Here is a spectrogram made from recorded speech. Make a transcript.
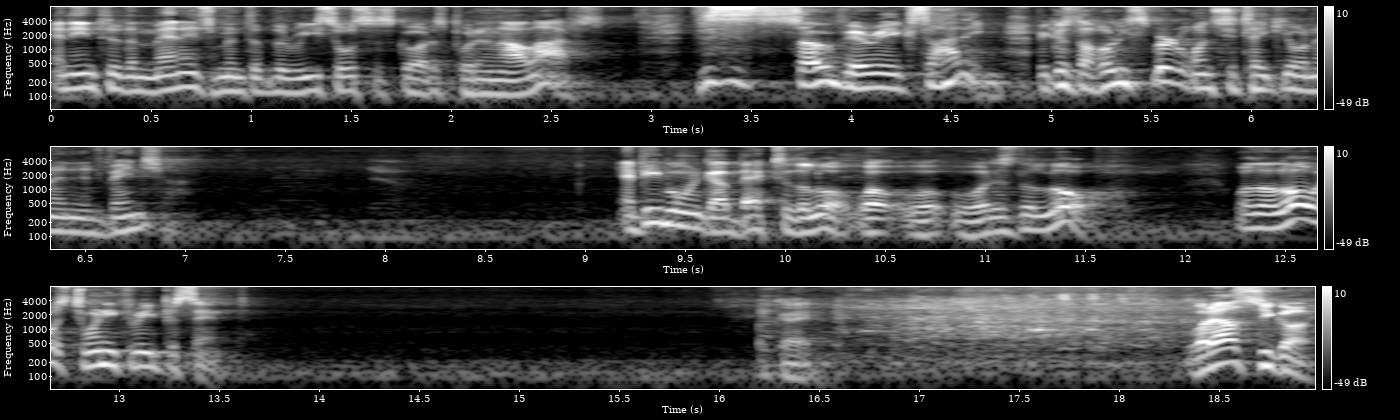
and into the management of the resources God has put in our lives. This is so very exciting because the Holy Spirit wants to take you on an adventure. And people want to go back to the law. What is the law? Well, the law was 23%. Okay. what else you got?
